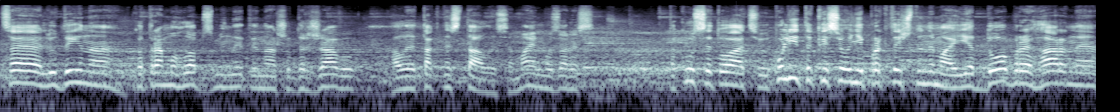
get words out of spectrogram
Це людина, котра могла б змінити нашу державу, але так не сталося. Маємо зараз таку ситуацію. Політики сьогодні практично немає. Є добре, гарне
